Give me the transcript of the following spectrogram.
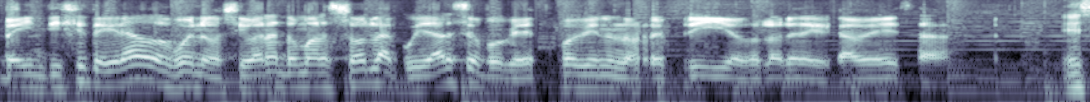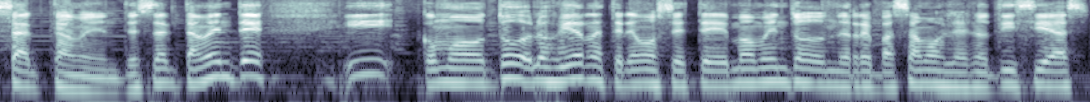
27 uh, grados, bueno, si van a tomar sol, a cuidarse porque después vienen los resfríos, dolores de cabeza. Exactamente, exactamente. Y como todos los viernes tenemos este momento donde repasamos las noticias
